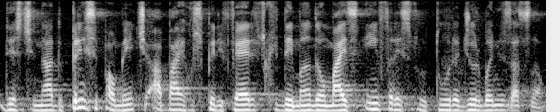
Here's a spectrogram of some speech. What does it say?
destinado principalmente a bairros periféricos que demandam mais infraestrutura de urbanização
